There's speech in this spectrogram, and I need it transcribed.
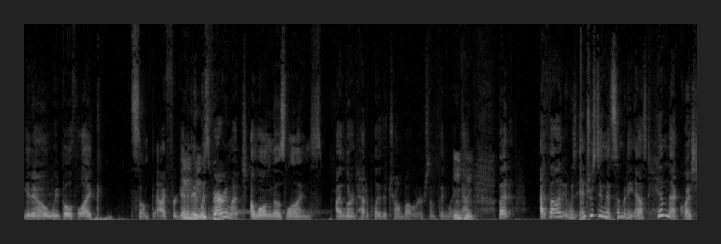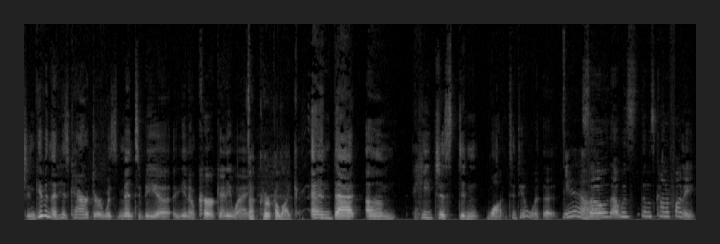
you know, we both like something. I forget. It was very much along those lines. I learned how to play the trombone or something like that. But I thought it was interesting that somebody asked him that question, given that his character was meant to be a you know Kirk anyway, A Kirk alike. and that um, he just didn't want to deal with it. Yeah. So that was that was kind of funny.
